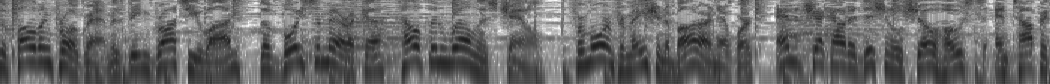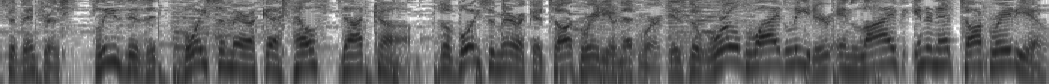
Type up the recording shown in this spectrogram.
The following program is being brought to you on the Voice America Health and Wellness Channel. For more information about our network and to check out additional show hosts and topics of interest, please visit VoiceAmericaHealth.com. The Voice America Talk Radio Network is the worldwide leader in live Internet talk radio.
